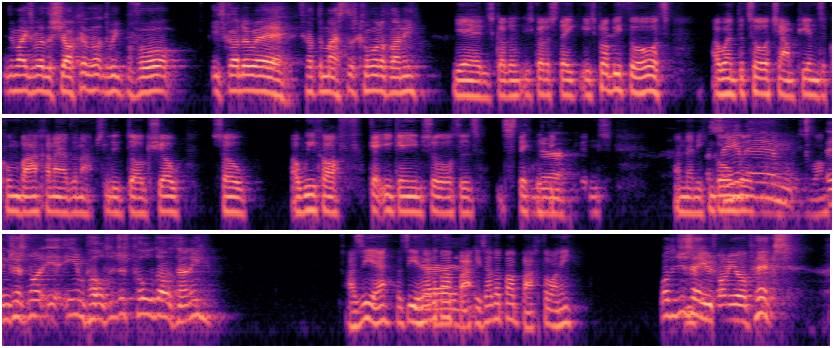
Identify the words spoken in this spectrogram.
you might have had the shocker the week before. He's got to. Uh, he's got the Masters coming up, hasn't he? Yeah, he's got a, he's got to stay. He's probably thought I went the Tour Champions to come back and I had an absolute dog show. So a week off, get your game sorted, stick with Yeah. the Americans, and then he can I've go seen um, whatever he wants. interesting. one, Ian Poulter just pulled out, hasn't he? Has he? Yeah, Has he- he's had a bad yeah. back. He's had a bad back, though, hasn't he? What did you say? He was one of your picks.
